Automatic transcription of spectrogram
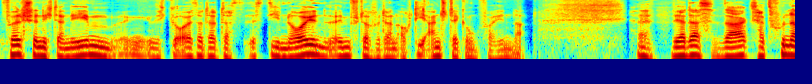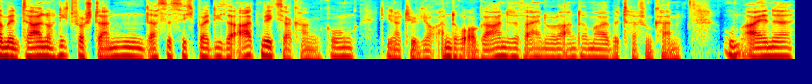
vollständig daneben sich geäußert hat, dass es die neuen Impfstoffe dann auch die Ansteckung verhindern. Äh, wer das sagt, hat fundamental noch nicht verstanden, dass es sich bei dieser Atemwegserkrankung, die natürlich auch andere Organe das eine oder andere Mal betreffen kann, um eine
